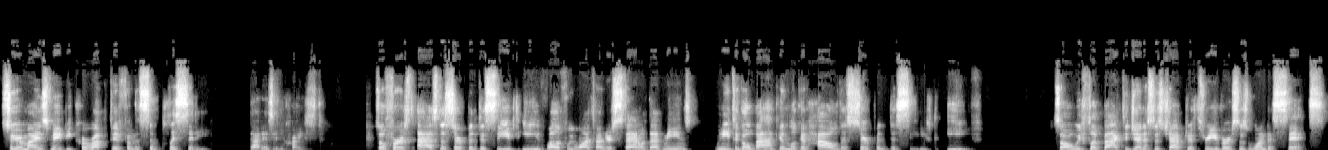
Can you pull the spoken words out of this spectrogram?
so your minds may be corrupted from the simplicity that is in Christ. So, first, as the serpent deceived Eve, well, if we want to understand what that means, we need to go back and look at how the serpent deceived Eve. So, we flip back to Genesis chapter 3, verses 1 to 6.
